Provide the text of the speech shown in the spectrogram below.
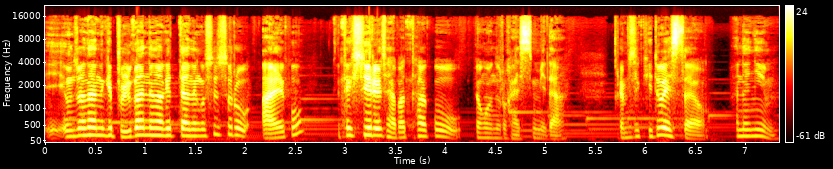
이- 운전하는 게 불가능하겠다는 걸 스스로 알고 택시를 잡아 타고 병원으로 갔습니다. 그러면서 기도했어요. 하나님,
